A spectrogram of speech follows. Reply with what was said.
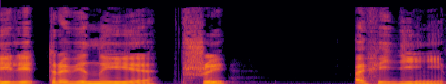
или травяные вши, афидини,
